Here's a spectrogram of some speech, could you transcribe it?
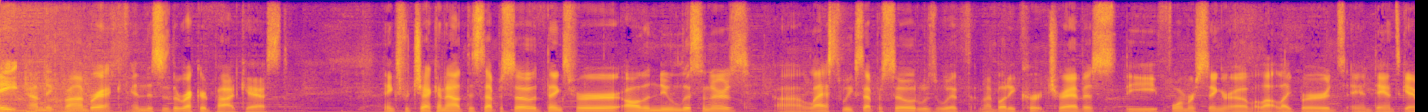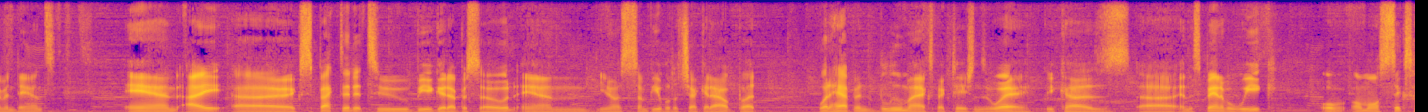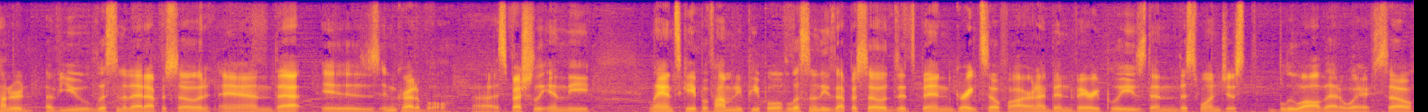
Hey, I'm Nick Von Brack, and this is the Record Podcast. Thanks for checking out this episode. Thanks for all the new listeners. Uh, last week's episode was with my buddy Kurt Travis, the former singer of A Lot Like Birds and Dance Gavin Dance. And I uh, expected it to be a good episode and, you know, some people to check it out, but what happened blew my expectations away because uh, in the span of a week, almost 600 of you listen to that episode, and that is incredible, uh, especially in the landscape of how many people have listened to these episodes. It's been great so far, and I've been very pleased. And this one just blew all that away. So,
